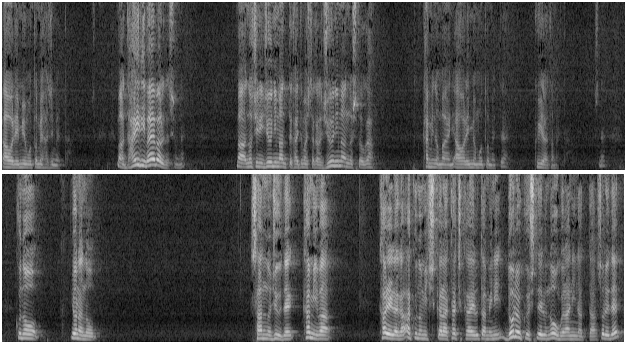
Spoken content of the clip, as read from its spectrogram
憐れみを求め始めた。まあ大リバイバルですよね。まあ後に12万って書いてましたから12万の人が神の前に憐れみを求めて悔い改めた。ですね。このヨナの3の10で神は彼らが悪の道から立ち返るために努力しているのをご覧になった。それで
